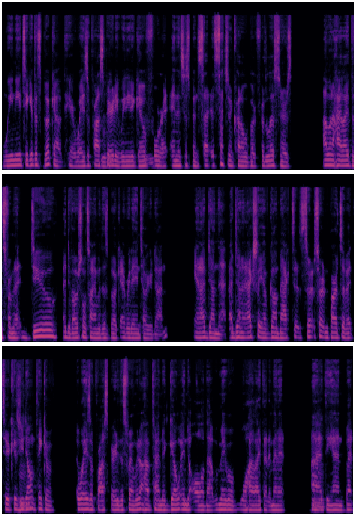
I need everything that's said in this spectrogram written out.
we need to get this book out here, Ways of mm-hmm. Prosperity. Mm-hmm. We need to go mm-hmm. for it. And it's just been su- it's such an incredible book for the listeners. I want to highlight this for a minute. Do a devotional time with this book every day until you're done. And I've done that. I've done it. Actually, I've gone back to cer- certain parts of it too, because mm-hmm. you don't think of the ways of prosperity this way. And we don't have time to go into all of that. Maybe we'll, we'll highlight that in a minute uh, at mm-hmm. the end. But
